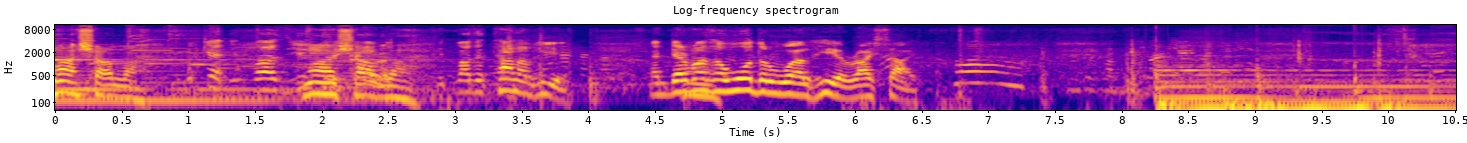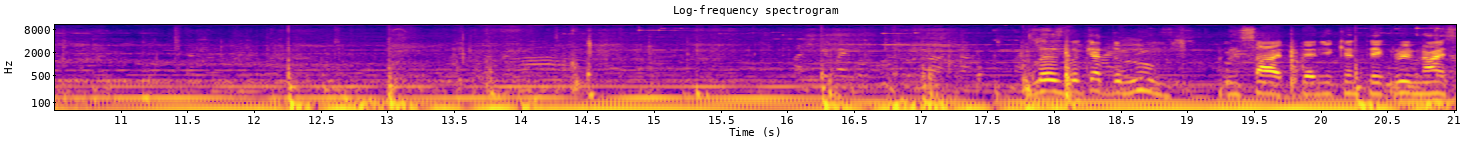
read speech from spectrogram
mashallah Look at it was used to be It was a tunnel here. And there was a water well here, right side. Look at the rooms inside. Then you can take really nice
